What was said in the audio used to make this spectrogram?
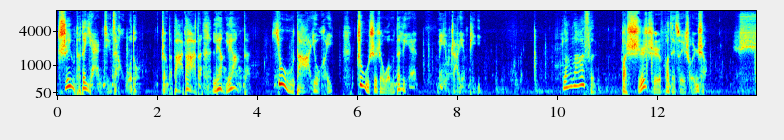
只有他的眼睛在活动，睁得大大的，亮亮的。又大又黑，注视着我们的脸，没有眨眼皮。狼拉森把食指放在嘴唇上，嘘，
